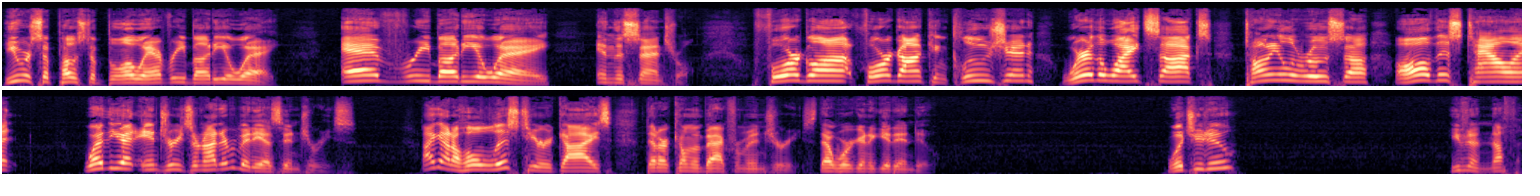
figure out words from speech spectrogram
You were supposed to blow everybody away everybody away in the Central. Foregone, foregone conclusion, we're the White Sox, Tony La Russa, all this talent. Whether you had injuries or not, everybody has injuries. I got a whole list here, guys, that are coming back from injuries that we're going to get into. What'd you do? You've done nothing.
